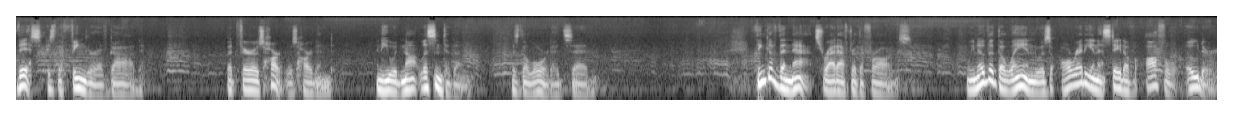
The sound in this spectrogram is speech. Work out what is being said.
This is the finger of God. But Pharaoh's heart was hardened, and he would not listen to them, as the Lord had said. Think of the gnats right after the frogs. We know that the land was already in a state of awful odor.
